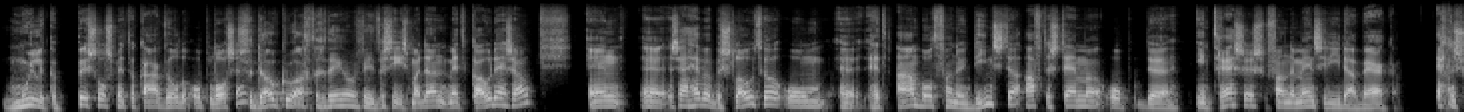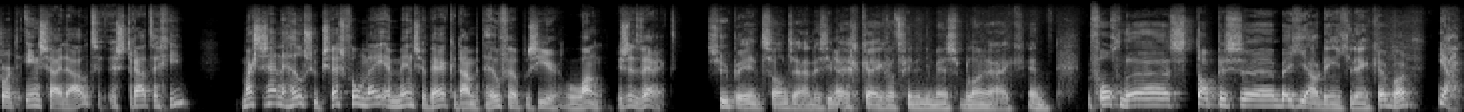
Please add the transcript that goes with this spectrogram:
moeilijke puzzels met elkaar wilden oplossen. Sudoku-achtige dingen of niet? Precies, maar dan met code en zo. En eh, zij hebben besloten om eh, het aanbod van hun diensten af te stemmen op de interesses van de mensen die daar werken. Echt een soort inside-out strategie. Maar ze zijn er heel succesvol mee en mensen werken daar met heel veel plezier lang. Dus het werkt. Super interessant, ja. Dus je hebt Ja. echt gekeken wat vinden die mensen belangrijk. En de volgende stap is eh, een beetje jouw dingetje, denk ik, hè Bart? Ja,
